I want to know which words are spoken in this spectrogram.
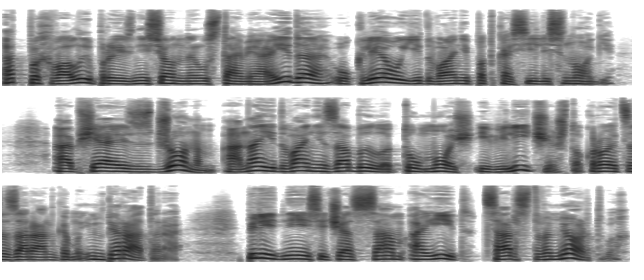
От похвалы, произнесенной устами Аида, у Клео едва не подкосились ноги. Общаясь с Джоном, она едва не забыла ту мощь и величие, что кроется за рангом императора. Перед ней сейчас сам Аид, царство мертвых.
